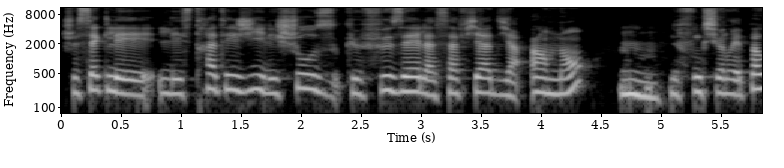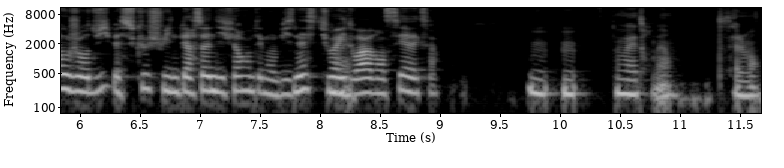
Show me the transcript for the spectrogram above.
Je sais que les, les stratégies et les choses que faisait la Safia d'il y a un an Mm, ne fonctionneraient pas aujourd'hui parce que je suis une personne différente et mon business, tu vois, Ouais. il doit avancer avec ça. mm, mm. Ouais, trop bien. Totalement.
